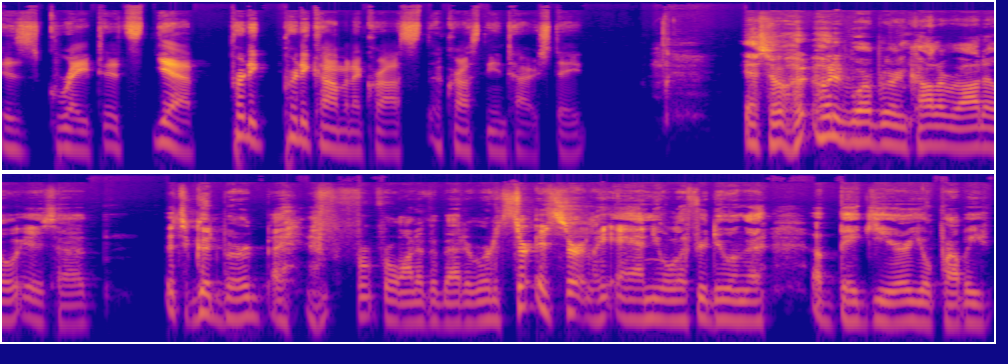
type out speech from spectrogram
is great. It's yeah, pretty pretty common across across the entire state. Yeah, so hooded warbler in Colorado is a it's a good bird, for, for want of a better word. It's, it's certainly annual. If you're doing a, a big year, you'll probably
